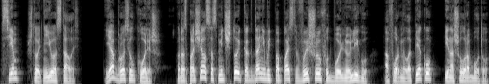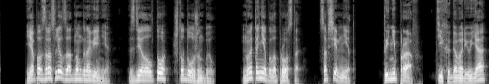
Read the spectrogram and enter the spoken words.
всем, что от нее осталось. Я бросил колледж, распрощался с мечтой когда-нибудь попасть в высшую футбольную лигу, оформил опеку и нашел работу. Я повзрослел за одно мгновение, сделал то, что должен был. Но это не было просто. Совсем нет. Ты не прав, тихо говорю я,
